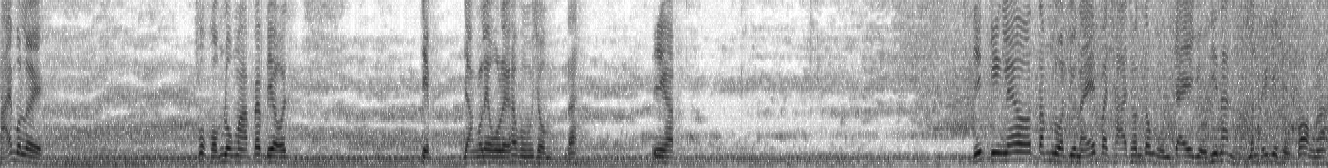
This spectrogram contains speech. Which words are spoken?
หายหมดเลย พวกผมลงมาแป๊บเดียว เจ็บอย่างเร็วเลยครับคุณผู้ชมนะ นี่ครับ จริงๆแล้วตำรวจอยู่ไหนประชาชนต้องอุ่นใจอยู่ที่นั่น มันถึงจะถูกต้องนะ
